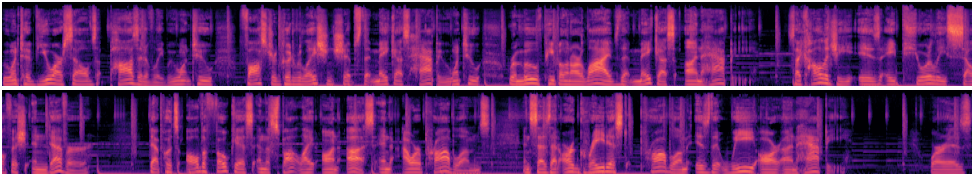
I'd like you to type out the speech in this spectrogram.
We want to view ourselves positively. We want to foster good relationships that make us happy. We want to remove people in our lives that make us unhappy. Psychology is a purely selfish endeavor that puts all the focus and the spotlight on us and our problems and says that our greatest problem is that we are unhappy. Whereas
